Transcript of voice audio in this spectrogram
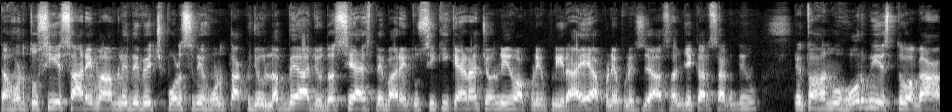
ਤਾਂ ਹੁਣ ਤੁਸੀਂ ਇਹ ਸਾਰੇ ਮਾਮਲੇ ਦੇ ਵਿੱਚ ਪੁਲਿਸ ਨੇ ਹੁਣ ਤੱਕ ਜੋ ਲੱਭਿਆ ਜੋ ਦੱਸਿਆ ਇਸ ਦੇ ਬਾਰੇ ਤੁਸੀਂ ਕੀ ਕਹਿਣਾ ਚਾਹੁੰਦੇ ਹੋ ਆਪਣੀ ਆਪਣੀ رائے ਆਪਣੇ ਆਪਣੇ ਸੁਝਾਅ ਸਾਂਝੇ ਕਰ ਸਕਦੇ ਹੋ ਤੇ ਤੁਹਾਨੂੰ ਹੋਰ ਵੀ ਇਸ ਤੋਂ ਅਗਾਂਹ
